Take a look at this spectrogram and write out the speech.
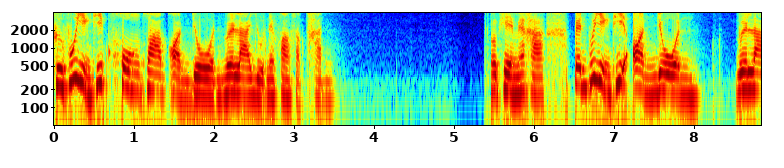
คือผู้หญิงที่คงความอ่อนโยน เวลาอยู่ในความสัมพันธ์ โอเคไหมคะ เป็นผู้หญิงที่อ่อนโยน เวลา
